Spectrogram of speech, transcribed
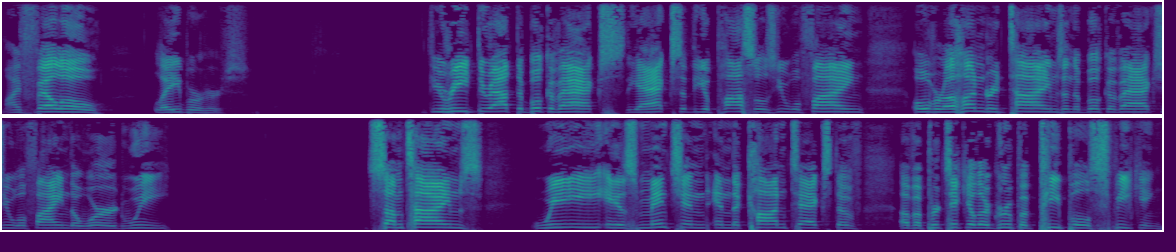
My fellow laborers you read throughout the book of Acts, the Acts of the Apostles, you will find over a hundred times in the book of Acts, you will find the word we. Sometimes we is mentioned in the context of, of a particular group of people speaking.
